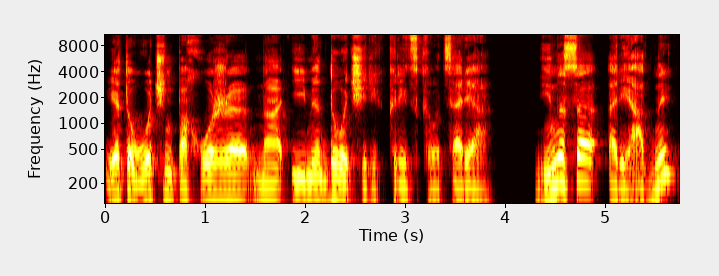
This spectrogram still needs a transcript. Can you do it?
это очень похоже на имя дочери критского царя Ниноса Ариадны,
